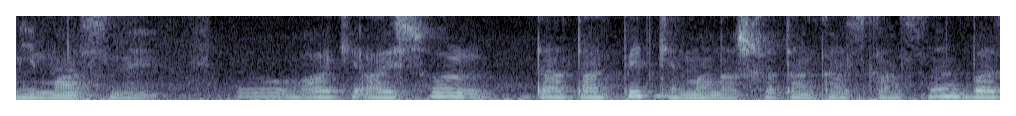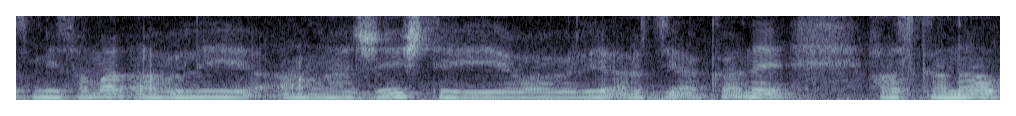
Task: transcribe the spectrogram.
մի մասն է ուղղակի այսօր դա տանք պետք է ման աշխատանք հասկանցնել, բայց մեզ համար ավելի անհրաժեշտ է եւ ավելի արձիական է հասկանալ,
